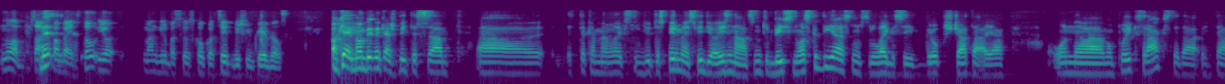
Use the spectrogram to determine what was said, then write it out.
Nu, labi, sāc Ne- pabeigt tu, jo man gribas uz kaut ko citu bišķiņ piebilst. okay, man bija vienkārši bija tas. Uh, uh, Tā kā man liekas, tas pirmais video iznāca, nu, tur viss noskatījās, mums tur legacy grupas čatā, jā. Un uh, man puikas raksta tā, tā,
